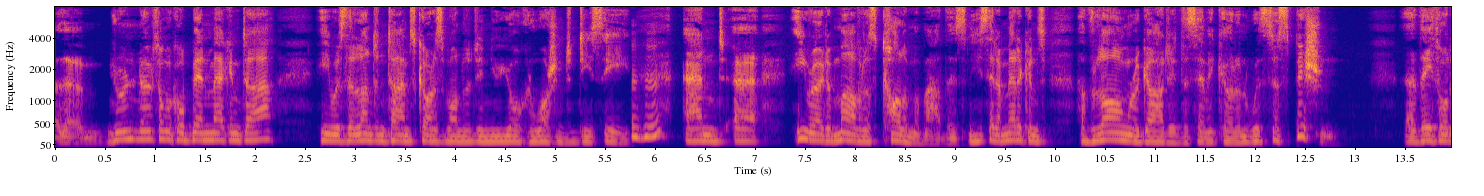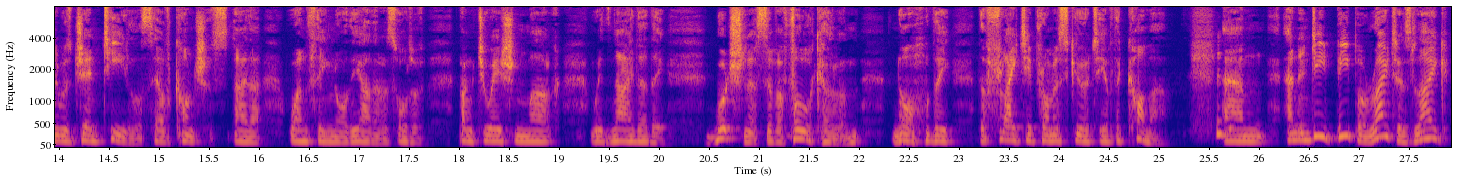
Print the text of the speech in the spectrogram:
um, you know someone called Ben Macintyre? He was the London Times correspondent in New York and Washington, D.C. And uh, he wrote a marvelous column about this. And he said Americans have long regarded the semicolon with suspicion. Uh, they thought it was genteel, self-conscious, neither one thing nor the other, a sort of punctuation mark with neither the butchness of a full colon nor the, the flighty promiscuity of the comma. um, and indeed, people, writers like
